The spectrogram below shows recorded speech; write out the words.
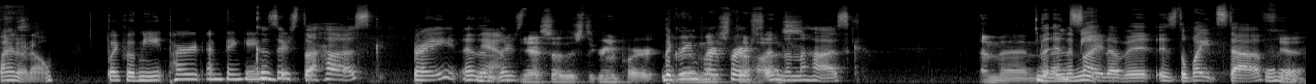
I don't know. Like the meat part, I'm thinking. Because there's the husk, right? And then Yeah. there's Yeah, so there's the green part. the green part there's the first, and then husk, the husk. and then The then the meat. inside of it is the white stuff, mm-hmm. yeah,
